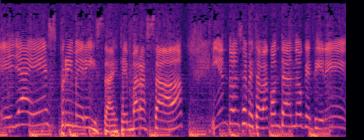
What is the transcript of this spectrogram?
Ella es primeriza, está embarazada. Y entonces me estaba contando que tiene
